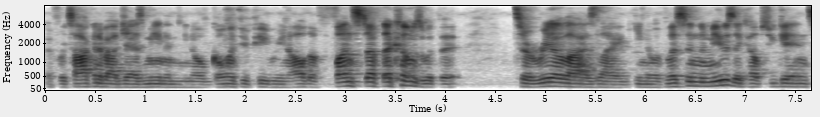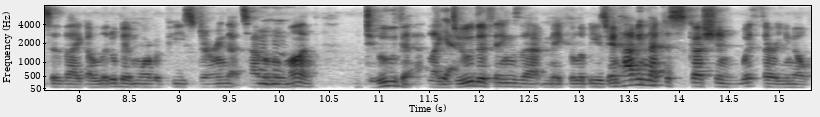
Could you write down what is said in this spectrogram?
if we're talking about jasmine and you know going through puberty and all the fun stuff that comes with it to realize like you know if listening to music helps you get into like a little bit more of a peace during that time of Mhm. a month do that like Yeah. do the things that make it a little bit easier and having that discussion with her you know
